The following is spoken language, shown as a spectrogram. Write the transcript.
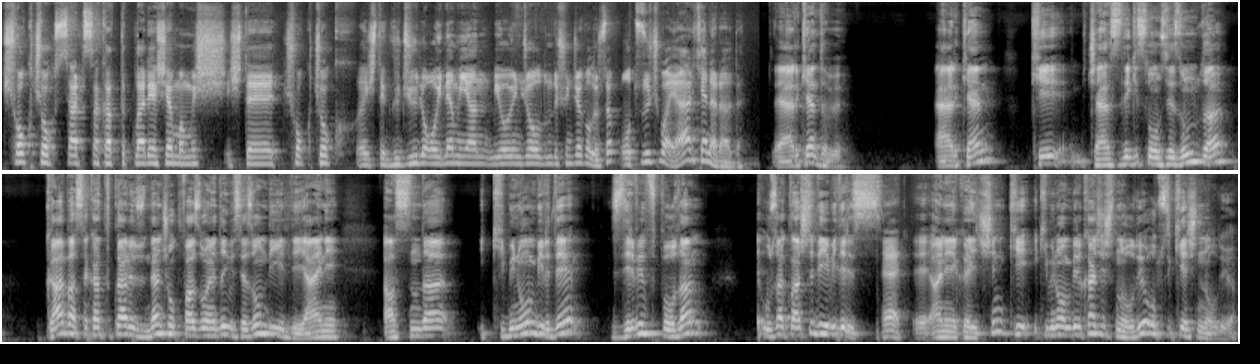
çok çok sert sakatlıklar yaşamamış işte çok çok e, işte gücüyle oynamayan bir oyuncu olduğunu düşünecek olursak 33 bayağı erken herhalde. E, Erken tabii. Erken ki Chelsea'deki son sezonu da galiba sakatlıklar yüzünden çok fazla oynadığı bir sezon değildi. Yani aslında 2011'de zirve futboldan uzaklaştı diyebiliriz. Evet. E, Anelka için ki 2011 kaç yaşında oluyor? 32 yaşında oluyor.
